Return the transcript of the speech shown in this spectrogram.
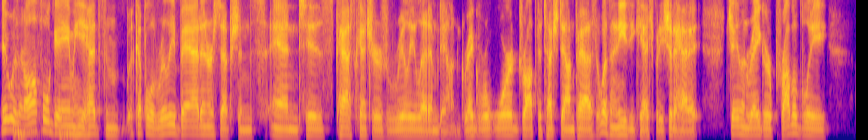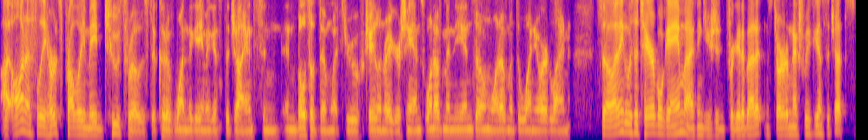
It was an awful game. He had some a couple of really bad interceptions, and his pass catchers really let him down. Greg Ward dropped a touchdown pass. It wasn't an easy catch, but he should have had it. Jalen Reagor probably I, honestly, Hurts probably made two throws that could have won the game against the Giants, and and both of them went through Jalen Reagor's hands. One of them in the end zone, one of them at the one yard line. So I think it was a terrible game, and I think you should forget about it and start him next week against the Jets.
